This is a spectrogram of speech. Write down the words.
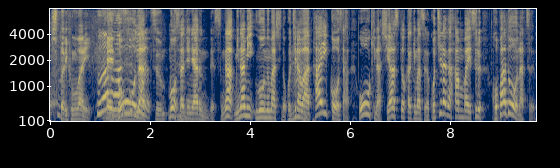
れしっとりふんわり。ふわふわえドーナツもスタジオにあるんですが、南魚沼市のこちらは太閤さん、大きな幸せと書きますが、こちらが販売するコパドーナツ。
